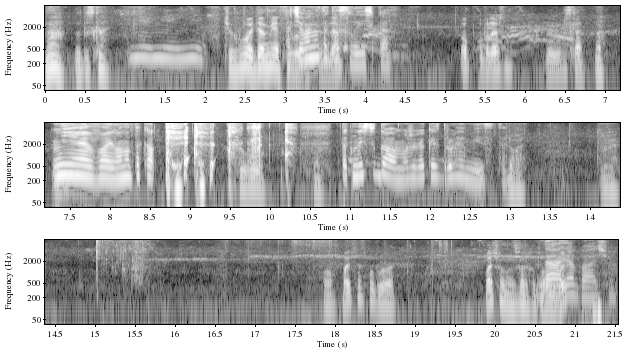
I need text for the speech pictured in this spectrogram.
На, випускай. Ні, ні, ні. Чого? Йдемо в місці. А чому вона така слизька? Оп, обережно. Випускай. На. Ні, Зай, вона така. Чого? Так не сюди, може в якесь друге місце. Давай. Диви. О, бачиш, нас попливе? Бачиш, вона зверху плаває, Да, бачиш? я бачу.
